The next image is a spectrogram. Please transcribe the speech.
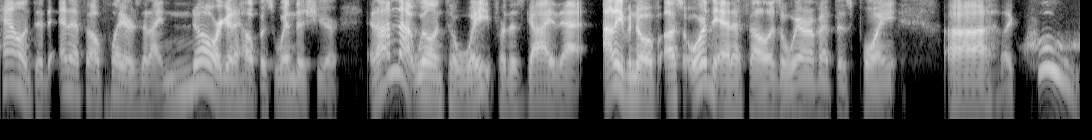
talented NFL players that I know are going to help us win this year. And I'm not willing to wait for this guy that I don't even know if us or the NFL is aware of at this point. Uh, like, whoo,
